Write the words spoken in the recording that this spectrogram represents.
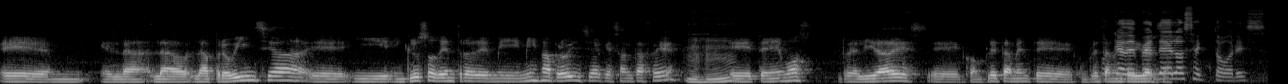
Eh, en la, la, provincia e incluso dentro de mi misma provincia, que es Santa Fe, eh, tenemos realidades eh, completamente, completamente Porque depende de los sectores.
